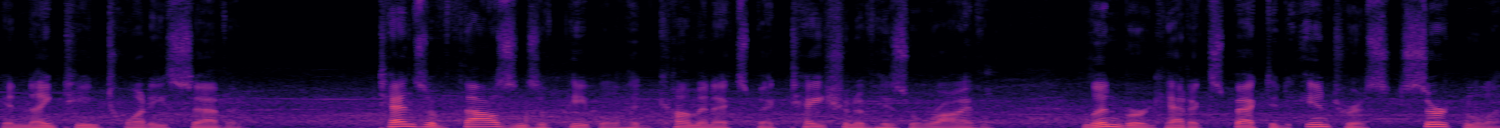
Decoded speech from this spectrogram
in 1927. Tens of thousands of people had come in expectation of his arrival. Lindbergh had expected interest, certainly,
